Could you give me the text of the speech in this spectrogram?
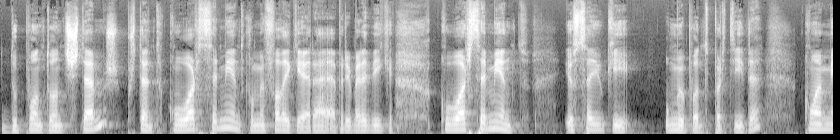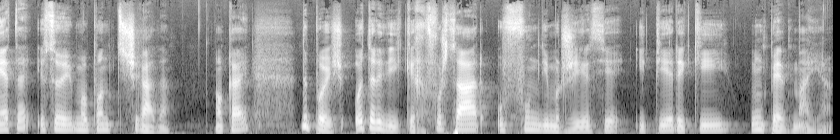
do ponto onde estamos, portanto, com o orçamento, como eu falei que era a primeira dica, com o orçamento eu sei o que O meu ponto de partida, com a meta, eu sei o meu ponto de chegada, ok? Depois, outra dica, reforçar o fundo de emergência e ter aqui um pé de meia.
